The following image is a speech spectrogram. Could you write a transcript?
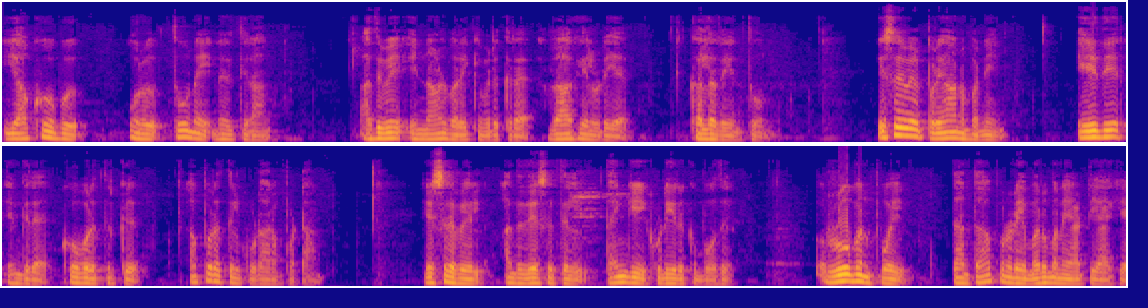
யாக்கோபு ஒரு தூணை நிறுத்தினான். அதுவே இந்நாள் வரைக்கும் இருக்கிற ராகேலுடைய கல்லறையின் தூண். இஸ்ரேல் பிரயாணம் பண்ணி ஏதேர் என்கிற கோபுரத்திற்கு அப்புறத்தில் கூடாரம் போட்டான். இஸ்ரேல் அந்த தேசத்தில் தங்கி குடியிருக்கும் போது ரூபன் போய் தன் தாப்பனுடைய மறுமனையாட்டியாகிய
